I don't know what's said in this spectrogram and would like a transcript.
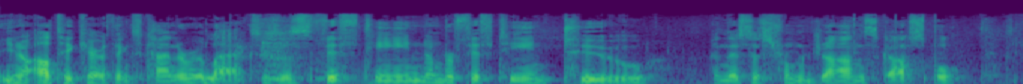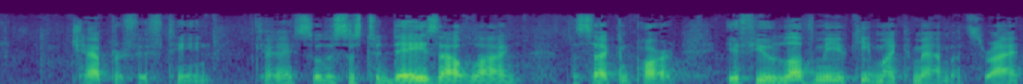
You know, I'll take care of things. Kind of relax. This is 15, number 15, 2, and this is from John's Gospel, chapter 15. Okay, so this is today's outline, the second part. If you love me, you keep my commandments, right?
